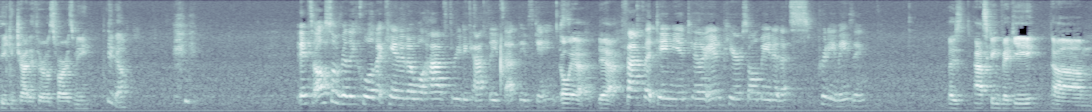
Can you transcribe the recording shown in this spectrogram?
He can try to throw as far as me. You know. It's also really cool that Canada will have three decathletes at these games. Oh yeah, yeah. The fact that Damian, Taylor, and Pierce all made it, that's pretty amazing. I was asking Vicky, um,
